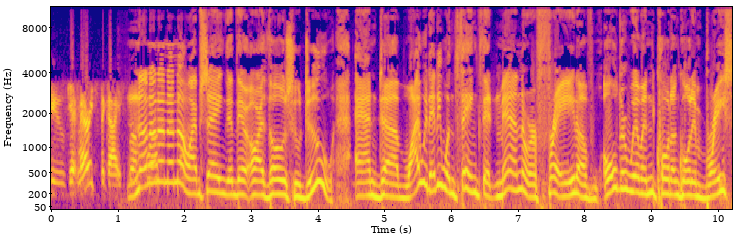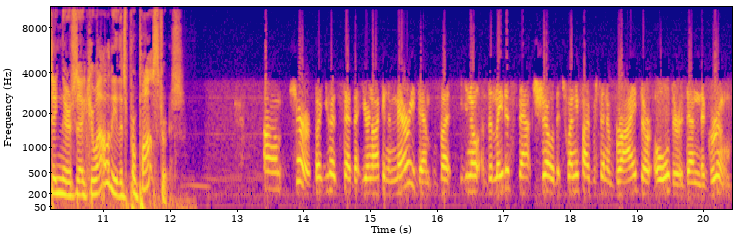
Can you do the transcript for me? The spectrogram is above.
to get married to the guy. So No, no, no, no, no. I'm saying that there are those who do. And uh, why would anyone think that men are afraid of older women, quote unquote, embracing their sexuality? That's preposterous. Um, sure, but you had said that you're not going to marry them. But, you know, the latest stats show that 25% of brides are older than the groom.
